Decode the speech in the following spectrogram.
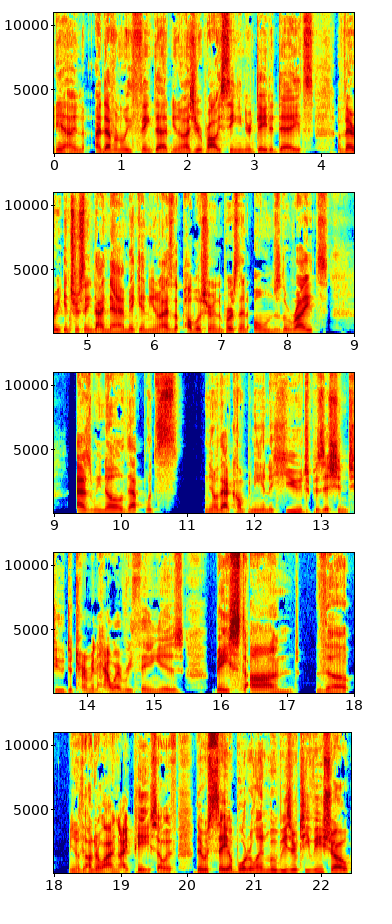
Yeah, and I definitely think that, you know, as you're probably seeing in your day to day, it's a very interesting dynamic. And, you know, as the publisher and the person that owns the rights, as we know, that puts, you know, that company in a huge position to determine how everything is based on the, you know, the underlying IP. So if there was, say, a Borderland movies or TV show,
